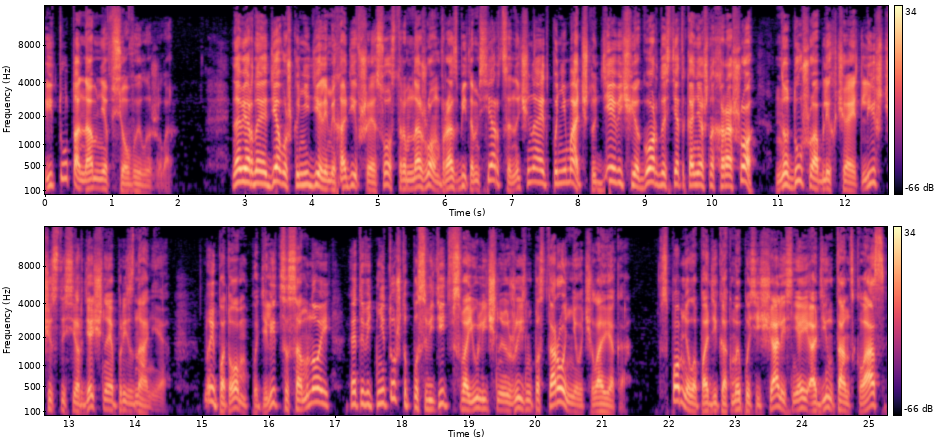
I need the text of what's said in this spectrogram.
И тут она мне все выложила. Наверное, девушка, неделями ходившая с острым ножом в разбитом сердце, начинает понимать, что девичья гордость — это, конечно, хорошо, но душу облегчает лишь чистосердечное признание. Ну и потом, поделиться со мной — это ведь не то, что посвятить в свою личную жизнь постороннего человека. Вспомнила, поди, как мы посещали с ней один танцкласс,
